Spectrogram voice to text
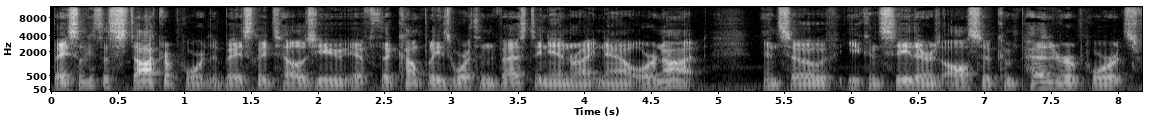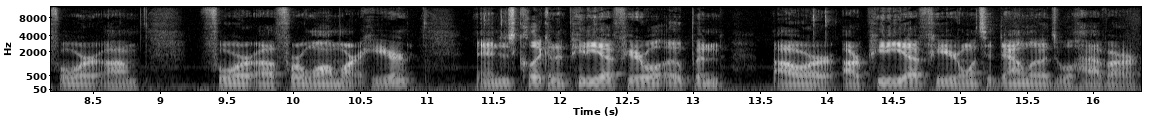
basically it's a stock report that basically tells you if the company is worth investing in right now or not. And so you can see there's also competitor reports for um, for uh, for Walmart here. And just clicking the PDF here will open our our PDF here. Once it downloads, we'll have our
